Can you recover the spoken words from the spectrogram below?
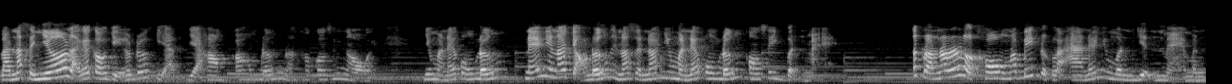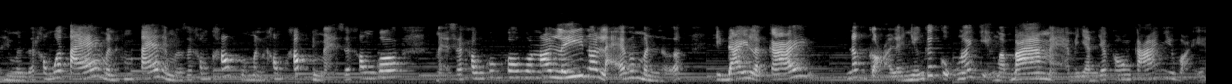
Là nó sẽ nhớ lại cái câu chuyện đó trước. Dạ dạ không, con không đứng nữa thôi con sẽ ngồi. Nhưng mà nếu con đứng, nếu như nó chọn đứng thì nó sẽ nói, nhưng mà nếu con đứng, con sẽ vịnh mẹ tức là nó rất là khôn nó biết được là à nếu như mình dịnh mẹ mình thì mình sẽ không có té mình không té thì mình sẽ không khóc và mình không khóc thì mẹ sẽ không có mẹ sẽ không có, có, có nói lý nói lẽ với mình nữa. Thì đây là cái nó gọi là những cái cuộc nói chuyện mà ba mẹ mà dành cho con cái như vậy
